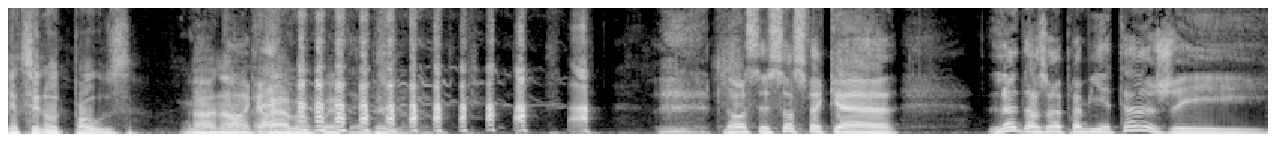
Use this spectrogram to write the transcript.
Y a-t-il une autre pause? Ah non, pas encore. ah, bon, ouais. Non, c'est ça. Ça fait que là, dans un premier temps, j'ai,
